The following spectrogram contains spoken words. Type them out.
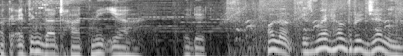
Okay, I think that hurt me. Yeah, it did. Hold on, is my health regening?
